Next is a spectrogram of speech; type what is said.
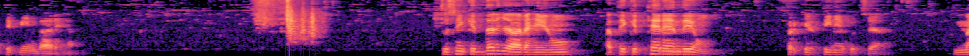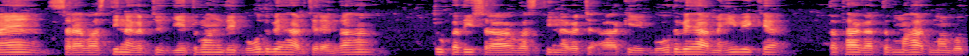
ਅਤੇ ਪੀਂਦਾ ਰਿਹਾ। ਤੁਸੀਂ ਕਿੱਧਰ ਜਾ ਰਹੇ ਹੋ ਅਤੇ ਕਿੱਥੇ ਰਹਿੰਦੇ ਹੋ? ਪ੍ਰਕਿਰਤੀ ਨੇ ਪੁੱਛਿਆ। ਮੈਂ ਸਰਾਵਸਤੀ ਨਗਰ 'ਚ ਜੇਤਵਨ ਦੇ ਬੋਧ ਵਿਹਾਰ 'ਚ ਰਹਿੰਦਾ ਹਾਂ। ਤੂੰ ਕਦੀ ਸਰਾਵਸਤੀ ਨਗਰ 'ਚ ਆ ਕੇ ਬੋਧ ਵਿਹਾਰ ਨਹੀਂ ਵੇਖਿਆ, ਤਥਾਗਤ ਮਹਾਤਮਾ ਬੁੱਧ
